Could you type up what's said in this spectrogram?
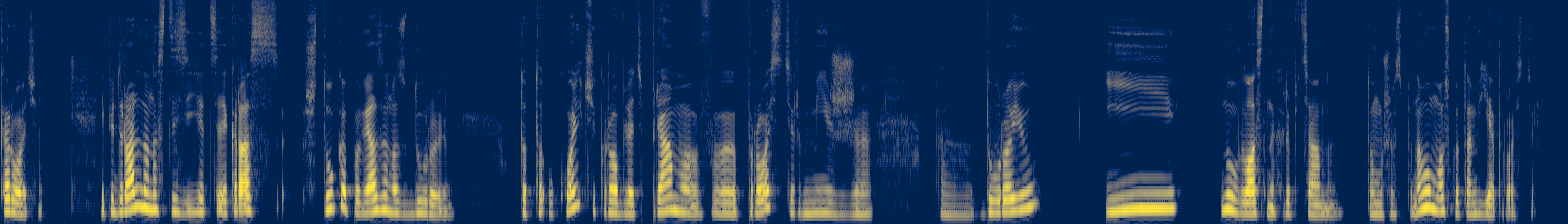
Коротше, епідуральна анестезія це якраз штука пов'язана з дурою. Тобто укольчик роблять прямо в простір між дурою і, ну, власне, хребцями, тому що в спинному мозку там є простір.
